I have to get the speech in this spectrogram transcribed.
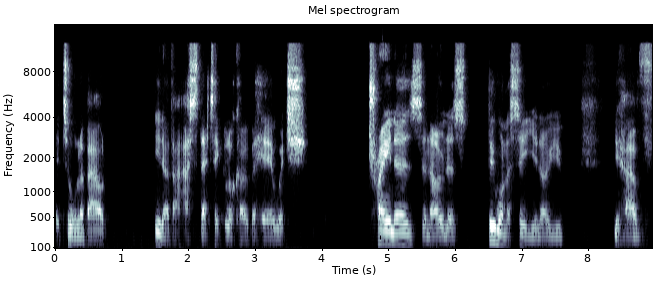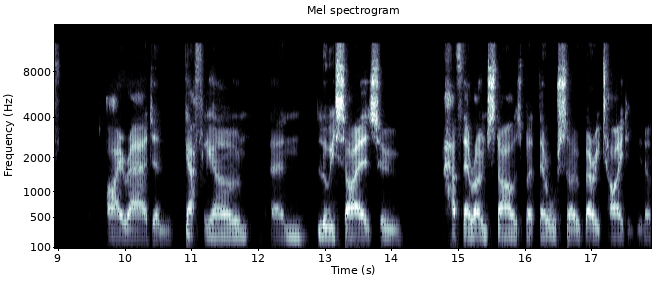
it's all about, you know, that aesthetic look over here, which trainers and owners do want to see. You know, you you have Irad and Gaffalione and Luis Saez who have their own styles, but they're also very tidy, you know.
